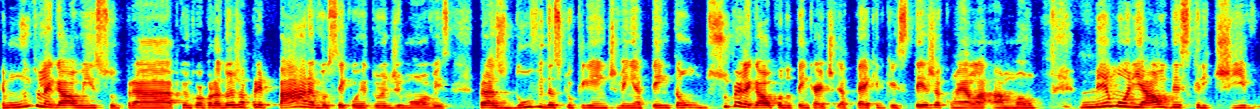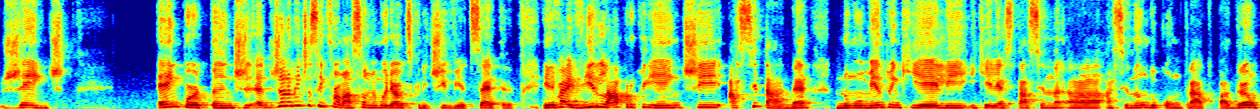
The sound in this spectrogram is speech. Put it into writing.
É muito legal isso para porque o incorporador já prepara você, corretor de imóveis, para as dúvidas que o cliente venha ter. Então, super legal quando tem cartilha técnica, esteja com ela à mão. Memorial descritivo, gente é importante. É, geralmente, essa informação, memorial descritivo e etc., ele vai vir lá para o cliente assinar, né? No momento em que ele, em que ele está assina, assinando o contrato padrão,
